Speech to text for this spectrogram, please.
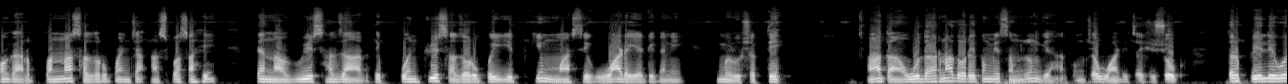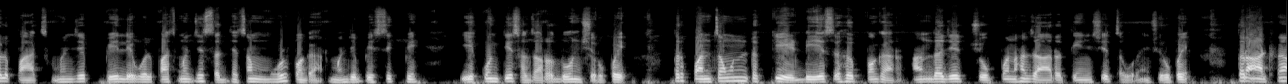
पगार पन्नास हजार रुपयांच्या आसपास आहे त्यांना वीस हजार ते पंचवीस हजार रुपये इतकी मासिक वाढ या ठिकाणी मिळू शकते. आता उदाहरणाद्वारे तुम्ही समजून घ्या तुमच्या वाढीचा हिशोब. तर पे लेवल पाच म्हणजे पे लेवल पाच म्हणजे सध्याचा मूळ पगार म्हणजे बेसिक पे एकोणतीस हजार दोनशे रुपये. तर पंचावन्न टक्के डी पगार अंदाजे चोपन्न हजार तीनशे चौऱ्याऐंशी रुपये. तर आठव्या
